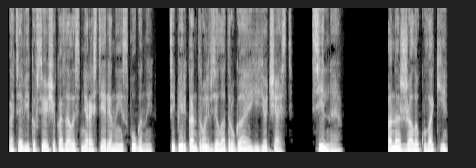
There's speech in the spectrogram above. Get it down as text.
Хотя Вика все еще казалась мне растерянной и испуганной, теперь контроль взяла другая ее часть, сильная. Она сжала кулаки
